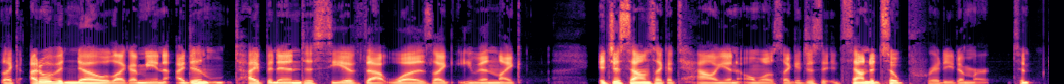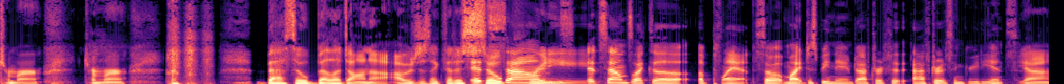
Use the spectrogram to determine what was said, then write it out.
like I don't even know like I mean I didn't type it in to see if that was like even like it just sounds like Italian almost like it just it sounded so pretty to mer to to mer to mer Basso Belladonna I was just like that is It so sounds, pretty It sounds like a, a plant, so it might just be named after it, after its ingredients. yeah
